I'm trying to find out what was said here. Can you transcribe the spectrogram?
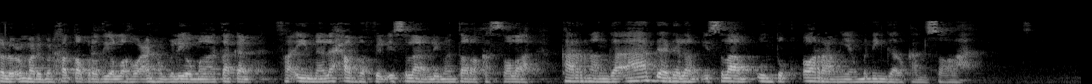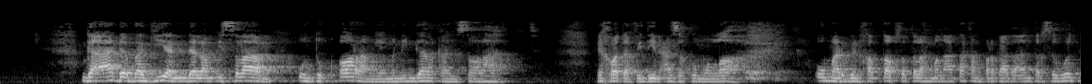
Lalu Umar bin Khattab radhiyallahu anhu beliau mengatakan, "Fa inna lahadha fil Islam liman taraka shalah." Karena enggak ada dalam Islam untuk orang yang meninggalkan salat. Enggak ada bagian dalam Islam untuk orang yang meninggalkan salat. Ikhwata fiddin azakumullah. Umar bin Khattab setelah mengatakan perkataan tersebut,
